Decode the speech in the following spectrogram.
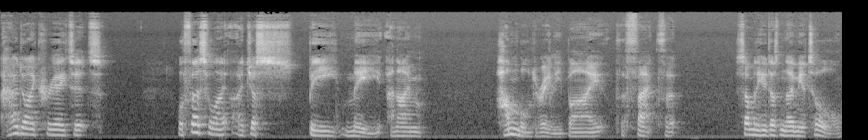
How do I create it? Well, first of all, I, I just be me, and I'm humbled really by the fact that somebody who doesn't know me at all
